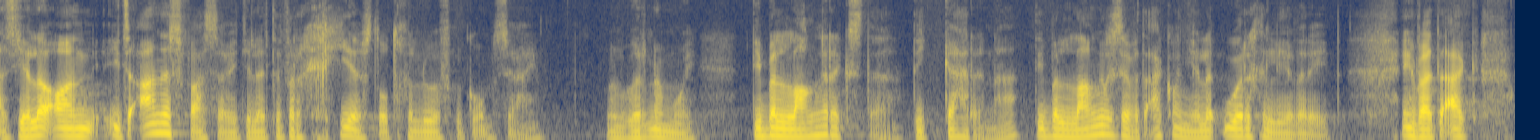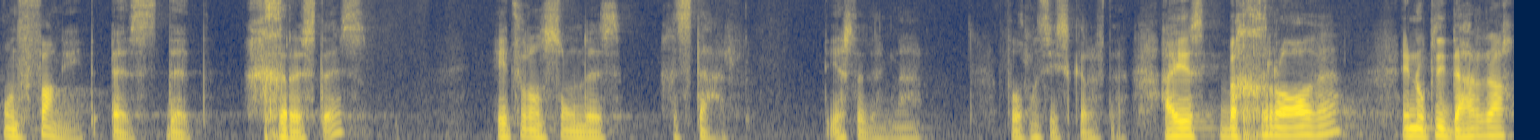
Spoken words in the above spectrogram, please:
As julle aan iets anders vashou, het julle te vergees tot geloof gekom, sê hy. Maar hoor nou mooi, die belangrikste, die kern, hè, die belangrikste wat ek aan julle oorgelewer het en wat ek ontvang het, is dit: Christus het vir ons sondes gesterf. Die eerste ding, né? Volgens die skrifte. Hy is begrawe en op die derde dag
